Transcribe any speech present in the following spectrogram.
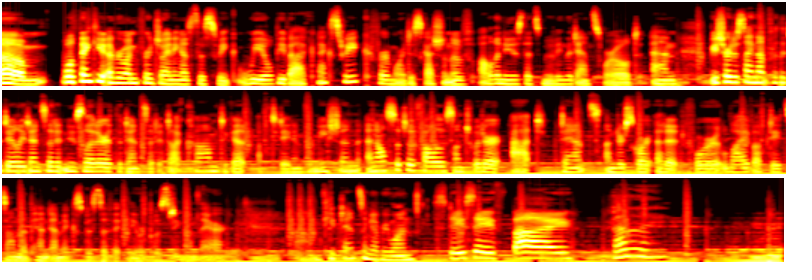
Um, well, thank you everyone for joining us this week. We'll be back next week for more discussion of all the news that's moving the dance world. And be sure to sign up for the Daily Dance Edit newsletter at thedanceedit.com to get up to date information, and also to follow us on Twitter at dance underscore edit for live updates on the pandemic specifically. We're posting them there. Keep dancing, everyone. Stay safe. Bye. Bye.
